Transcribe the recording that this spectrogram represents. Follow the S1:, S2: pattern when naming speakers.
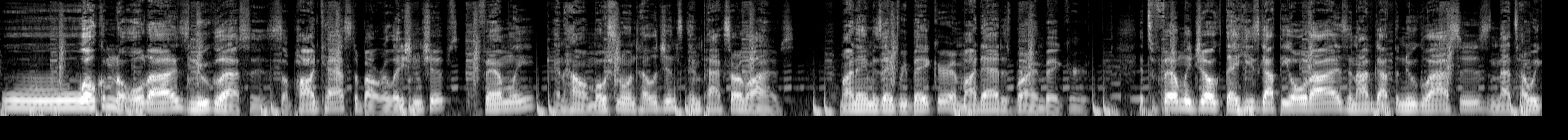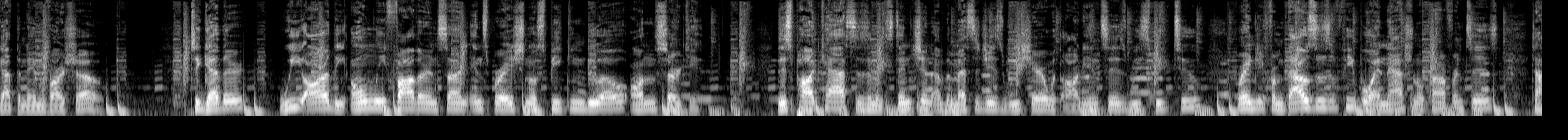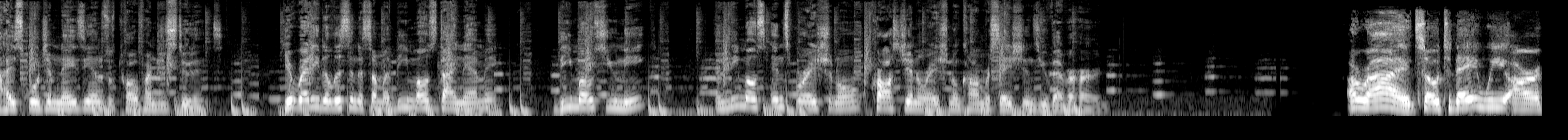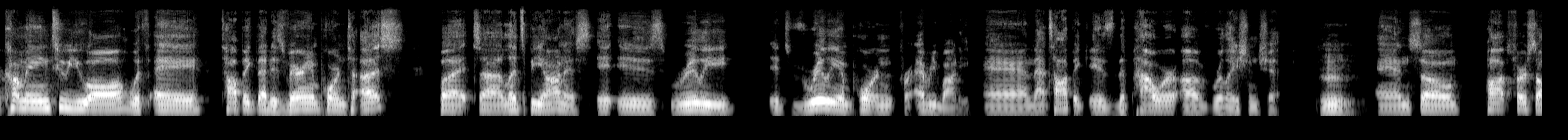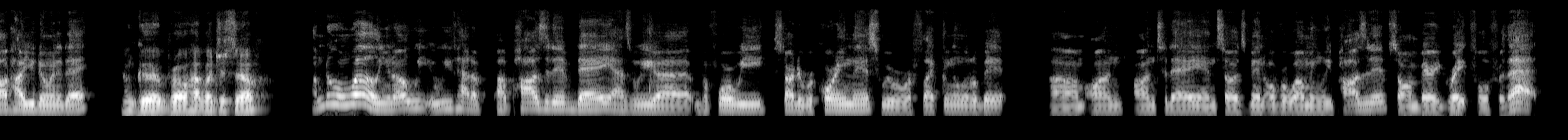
S1: Welcome to Old Eyes, New Glasses, a podcast about relationships, family, and how emotional intelligence impacts our lives. My name is Avery Baker, and my dad is Brian Baker. It's a family joke that he's got the old eyes and I've got the new glasses, and that's how we got the name of our show. Together, we are the only father and son inspirational speaking duo on the circuit. This podcast is an extension of the messages we share with audiences we speak to, ranging from thousands of people at national conferences to high school gymnasiums with 1,200 students. Get ready to listen to some of the most dynamic, the most unique, and the most inspirational cross generational conversations you've ever heard. All right, so today we are coming to you all with a topic that is very important to us, but uh, let's be honest, it is really it's really important for everybody, and that topic is the power of relationship.
S2: Mm,
S1: And so, pops, first off, how you doing today?
S2: I'm good, bro. How about yourself?
S1: I'm doing well. You know, we we've had a, a positive day as we uh before we started recording this, we were reflecting a little bit um on on today and so it's been overwhelmingly positive. So I'm very grateful for that.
